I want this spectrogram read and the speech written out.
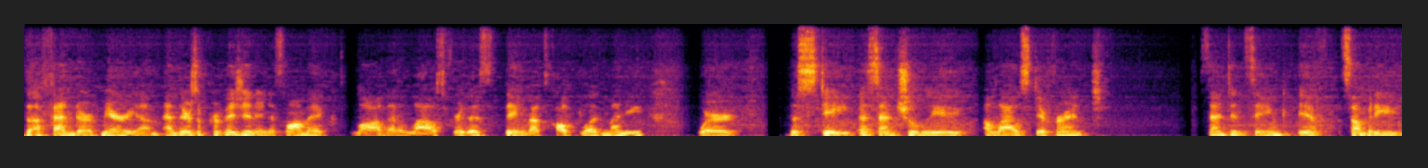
the offender, Miriam. And there's a provision in Islamic law that allows for this thing that's called blood money, where the state essentially allows different sentencing if somebody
